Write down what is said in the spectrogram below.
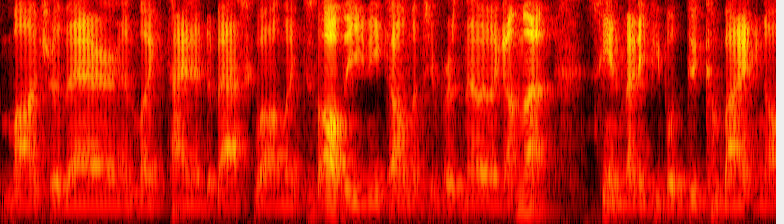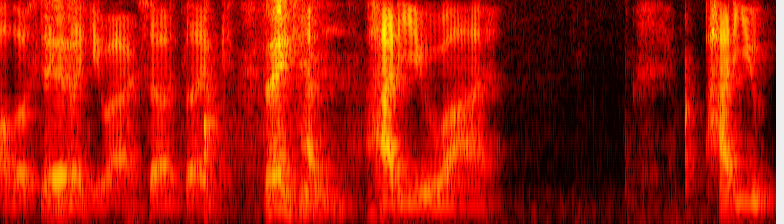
mantra there and like tying it into basketball and like just all the unique elements of your personality like I'm not seeing many people do combining all those things Yeah. like you are so it's like Thank how, you. how do you uh how do you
